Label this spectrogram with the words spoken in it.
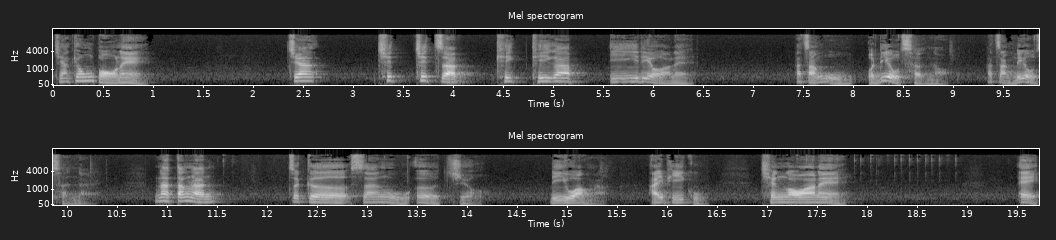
加公博呢，加七七十。K K 个一一六啊呢，它涨五哦六成哦，它涨六成呢。那当然，这个三五二九利旺嘛，I P 股千欧啊呢，哎，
